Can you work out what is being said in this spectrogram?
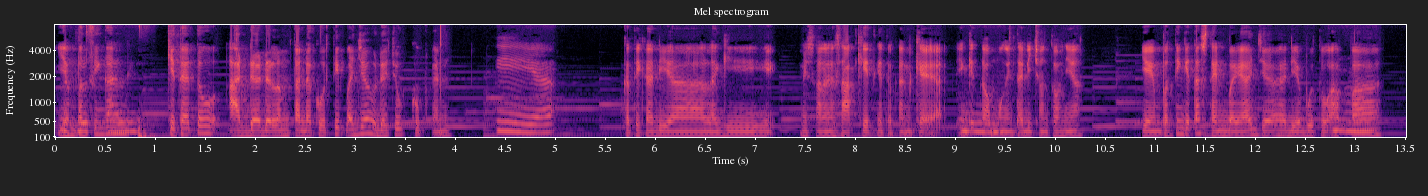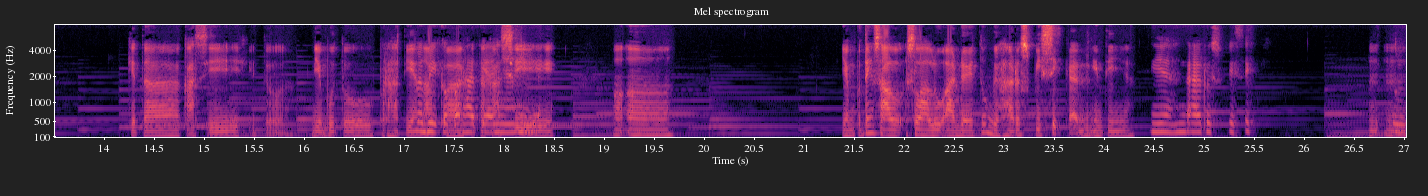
Yang betul penting kan sekali. kita itu ada dalam tanda kutip aja udah cukup kan. iya Ketika dia lagi misalnya sakit gitu kan kayak yang kita Mm. omongin tadi contohnya. Ya yang penting kita standby aja. Dia butuh apa kita kasih gitu. Dia butuh perhatian Lebih apa kita kasih. Heeh. Yang penting selalu, selalu ada itu nggak harus fisik kan intinya. iya nggak harus fisik Mm-mm. Betul.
